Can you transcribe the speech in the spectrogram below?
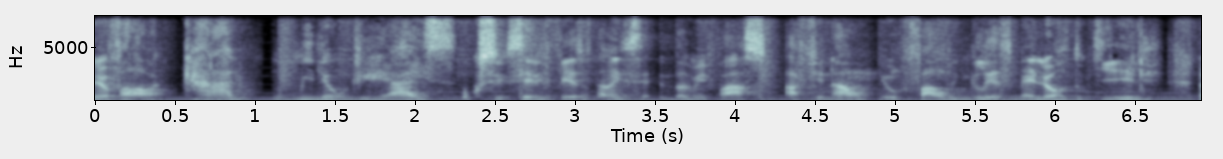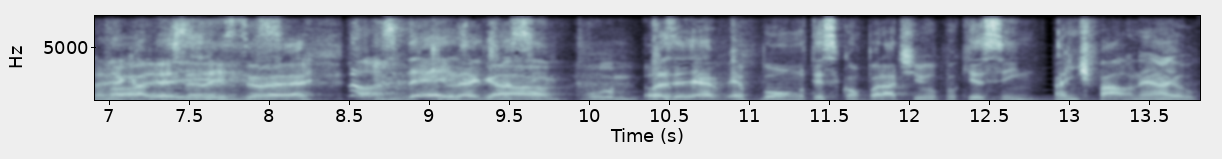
eu falava, caralho, um milhão de reais. Se ele fez, eu também, eu também faço. Afinal, eu falo inglês melhor do que ele. Na minha Olha cabeça era isso, velho. Não, as ideias. Que tipo legal. assim, Mas é, é bom ter esse comparativo, porque assim, a gente fala, né? Ah, eu,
